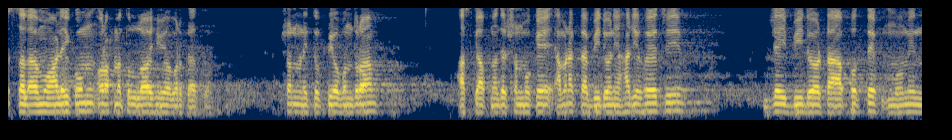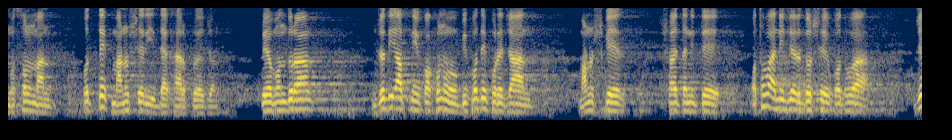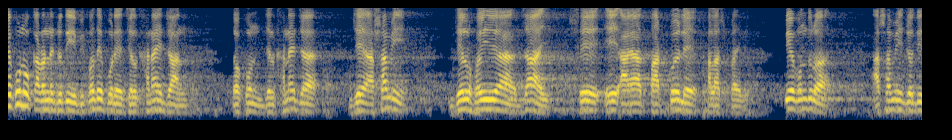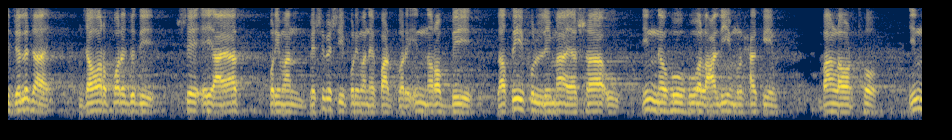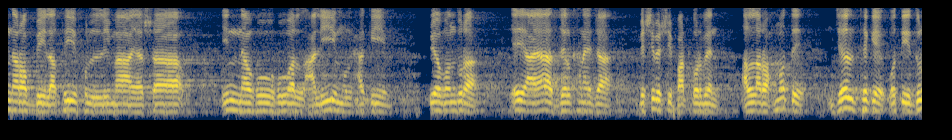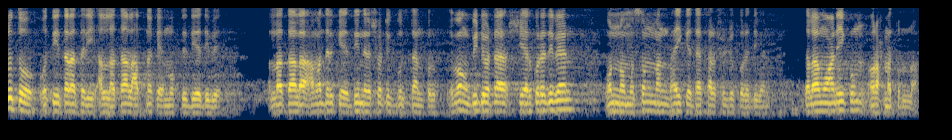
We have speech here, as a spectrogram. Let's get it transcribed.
আসসালামু আলাইকুম রহমতুল্লাহ বরকাত সম্মানিত প্রিয় বন্ধুরা, আজকে আপনাদের সম্মুখে এমন একটা ভিডিও নিয়ে হাজির হয়েছি। যেই ভিডিওটা প্রত্যেক মুমিন মুসলমান, প্রত্যেক মানুষেরই দেখার প্রয়োজন। প্রিয় বন্ধুরা, যদি আপনি কখনো বিপদে পড়ে যান, মানুষকে শয়তানিতে অথবা নিজের দোষে অথবা যে কোনো কারণে যদি বিপদে পড়ে জেলখানায় যান, তখন জেলখানায় যা, যে আসামি জেল হইয়া যায়, সে এই আয়াত পাঠ করলে খালাস পাইবে। প্রিয় বন্ধুরা, আসামি যদি জেলে যায়, যাওয়ার পরে যদি সে এই আয়াত পরিমাণ, বেশি বেশি পরিমাণে পাঠ করে ইন রব্বি লতিফুল লিমা ইয়াশাউ, ইন্নাহু হুয়াল আলিমুল হাকিম বাংলা অর্থ ইন্না রব্বি লতিফুল লিমা ইয়াশাউ ইন্নাহু হুয়াল আলিমুল হাকিম। প্রিয় বন্ধুরা, এই আয়াত জেলখানায় যা বেশি বেশি পাঠ করবেন, আল্লাহ রহমতে জেল থেকে অতি দ্রুত, অতি তাড়াতাড়ি আল্লাহ তাআলা আপনাকে মুক্তি দিয়ে দিবে। আল্লাহ তালা আমাদেরকে দিনের সঠিক বুঝদান করুক এবং ভিডিওটা শেয়ার করে দিবেন, অন্য মুসলমান ভাইকে দেখার সুযোগ করে দিবেন। সালামু আলাইকুম রহমতুল্লাহ।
